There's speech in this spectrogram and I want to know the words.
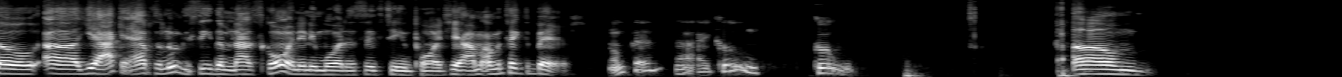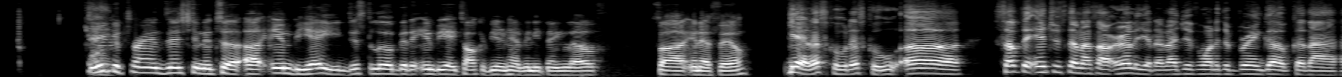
So uh, yeah, I can absolutely see them not scoring any more than 16 points. Yeah, I'm, I'm gonna take the Bears. okay, all right, cool, cool. Um, We could transition into uh, NBA, just a little bit of NBA talk if you didn't have anything left for uh, NFL. yeah, that's cool. That's cool. Uh, something interesting I saw earlier that I just wanted to bring up because I,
